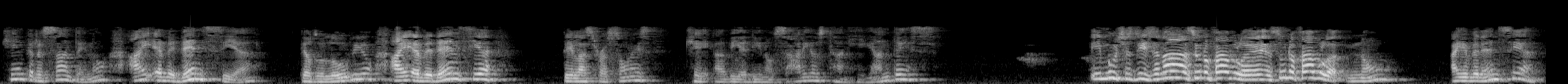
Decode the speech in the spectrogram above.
Qué interesante, ¿no? Hay evidencia del diluvio, hay evidencia de las razones que había dinosaurios tan gigantes. Y muchos dicen, ah, es una fábula, es una fábula. No, hay evidencia.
